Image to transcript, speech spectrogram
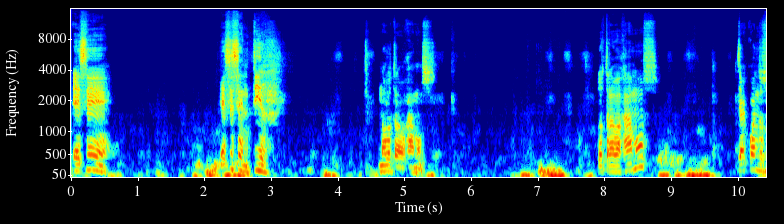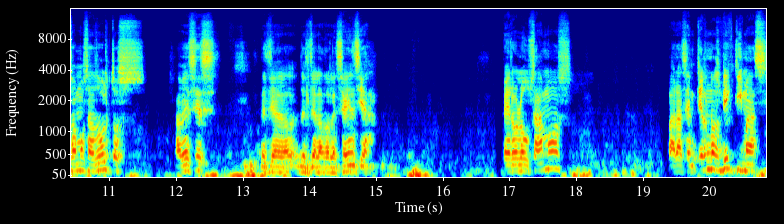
ese, ese sentir. No lo trabajamos. Lo trabajamos ya cuando somos adultos, a veces desde, desde la adolescencia. Pero lo usamos para sentirnos víctimas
